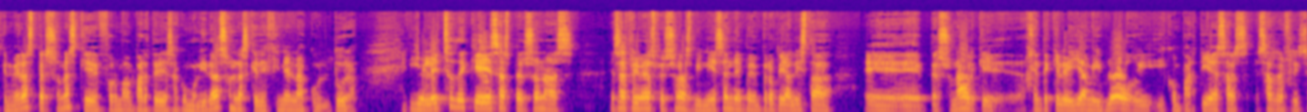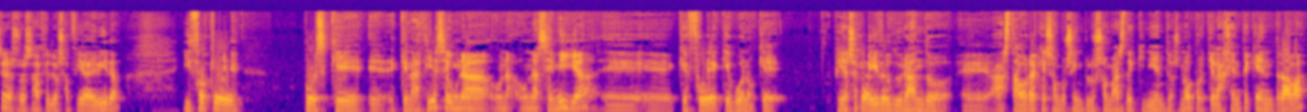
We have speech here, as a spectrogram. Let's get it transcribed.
primeras personas que forman parte de esa comunidad son las que definen la cultura. Y el hecho de que esas personas, esas primeras personas viniesen de mi propia lista eh, personal, que gente que leía mi blog y, compartía esas, esas reflexiones o esa filosofía de vida, hizo que, pues que, eh, naciese una, semilla eh, que fue, que bueno, que pienso que ha ido durando hasta ahora que somos incluso más de 500, ¿no? Porque la gente que entraba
